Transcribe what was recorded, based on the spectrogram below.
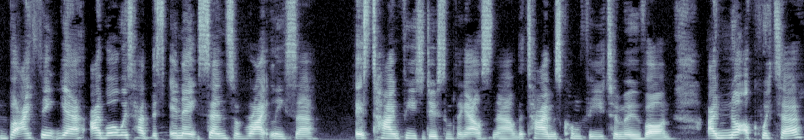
But I think, yeah, I've always had this innate sense of, right, Lisa, it's time for you to do something else now. The time has come for you to move on. I'm not a quitter.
